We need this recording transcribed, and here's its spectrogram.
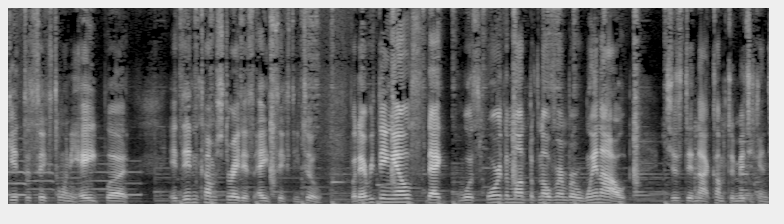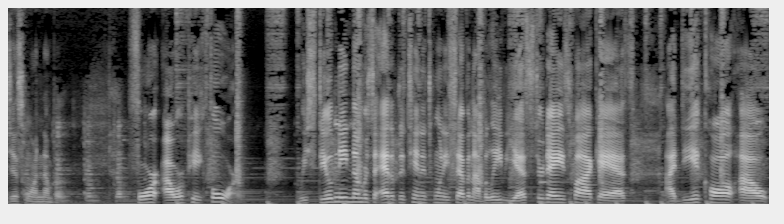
get to 628, but it didn't come straight as 862. But everything else that was for the month of November went out, just did not come to Michigan, just one number for our pick four. We still need numbers to add up to 10 and 27. I believe yesterday's podcast, I did call out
